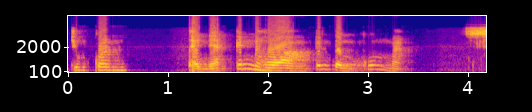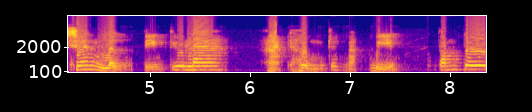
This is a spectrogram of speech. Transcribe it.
chung quanh, thấy nét kinh hoàng trên từng khuôn mặt, xen lẫn tiếng kêu la hại hùng trên mặt biển. Tâm tôi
